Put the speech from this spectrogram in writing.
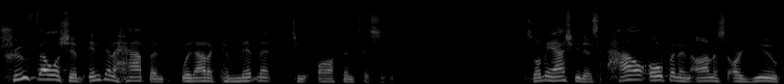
True fellowship isn't going to happen without a commitment to authenticity. So let me ask you this How open and honest are you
